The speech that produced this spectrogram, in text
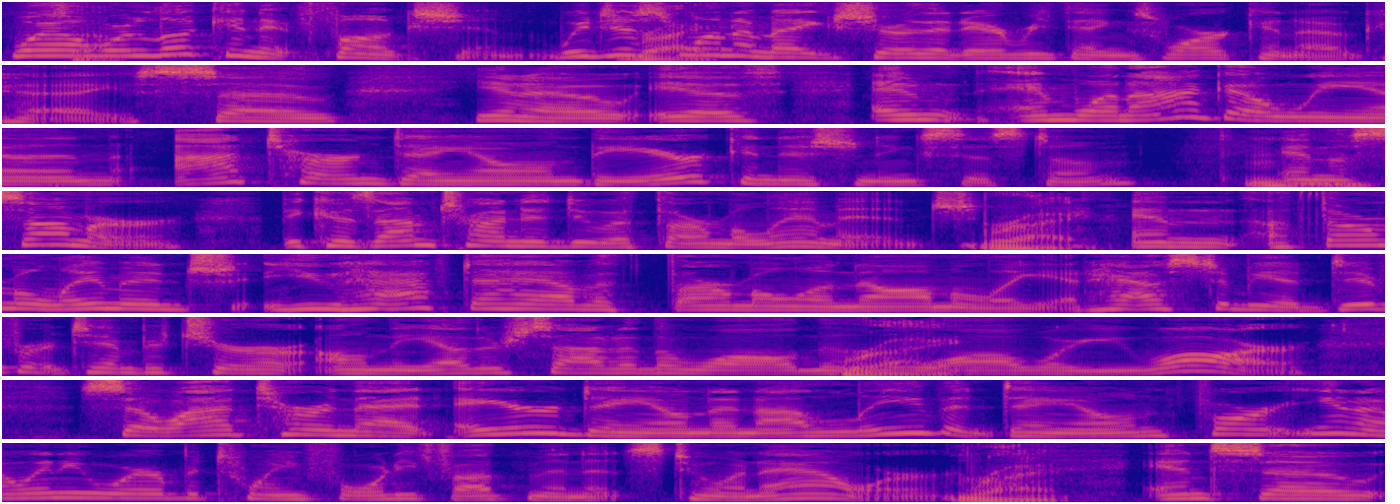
Well, So- we're looking at function. We just Right. want to make sure that everything's working okay. So, you know, if and and when I go in, I turn down the air conditioning system in the summer because I'm trying to do a thermal image. Mm-hmm. Right. And a thermal image, you have to have a thermal anomaly. It has to be a different temperature on the other side of the wall than Right. the wall where you are. So I turn that air down and I leave it down for, you know, anywhere between 45 minutes to an hour. Right. And so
